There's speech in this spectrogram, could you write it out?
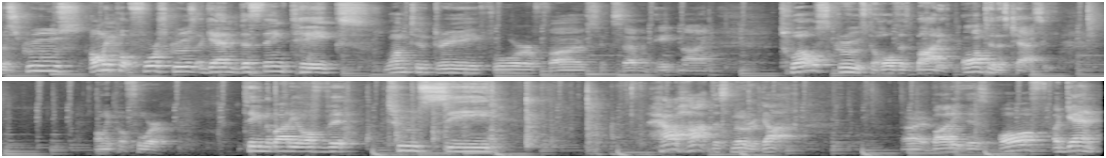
the screws. I only put four screws. Again, this thing takes one, two, three, four, five, six, seven, eight, nine, 12 screws to hold this body onto this chassis. Only put four. Taking the body off of it to see how hot this motor got. All right, body is off. Again,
